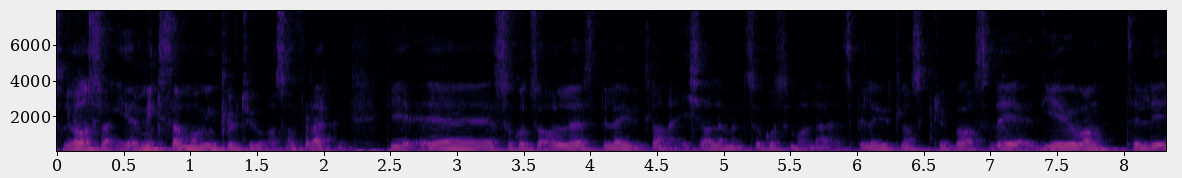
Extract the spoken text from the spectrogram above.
Så Landslaget er en miks av mange kulturer. Sånn, for der, de, eh, Så godt som alle spiller i utlandet. Ikke alle, men så godt som alle spiller i utenlandske klubber. Så det, de er jo vant til de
